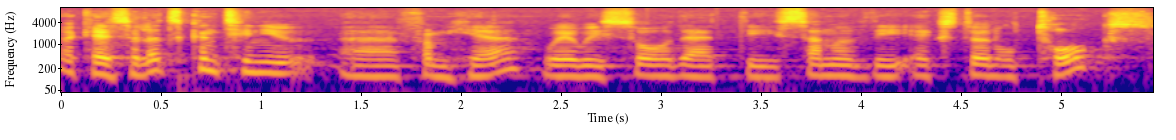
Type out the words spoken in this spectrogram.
Okay, so let's continue uh, from here where we saw that the sum of the external torques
